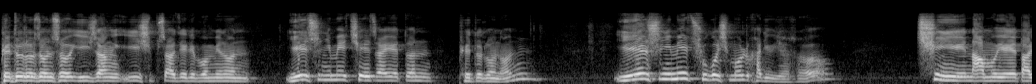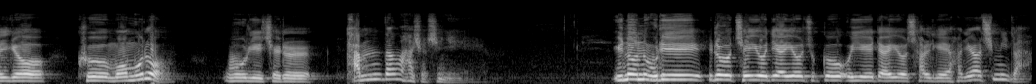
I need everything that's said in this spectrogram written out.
베드로전서 2장 24절에 보면 예수님의 제자였던 베드로는 예수님의 죽으심을 가리켜서 친히 나무에 달려 그 몸으로 우리 죄를 담당하셨으니 이는 우리로 죄에 대하여 죽고 의에 대하여 살게 하려 하십니다.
